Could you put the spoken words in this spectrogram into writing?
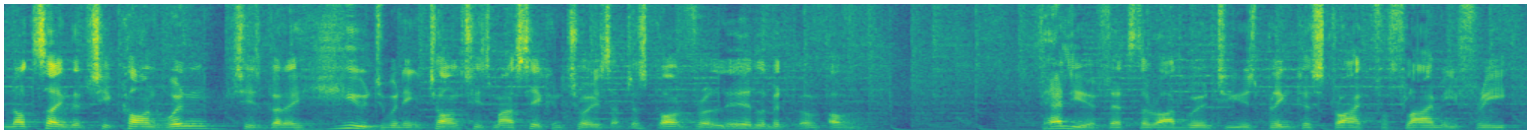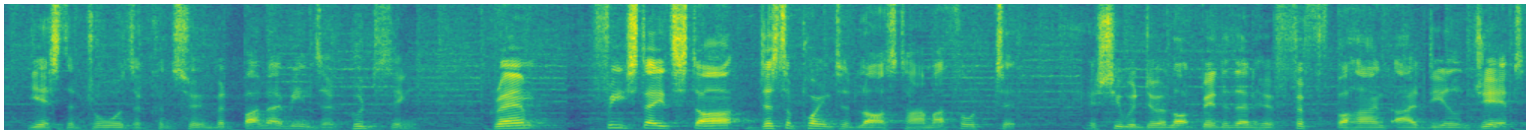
not saying that she can't win. She's got a huge winning chance. She's my second choice. I've just gone for a little bit of, of value, if that's the right word to use. Blinker strike for Fly Me Free. Yes, the draw is a concern, but by no means a good thing. Graham, Free State Star, disappointed last time. I thought uh, she would do a lot better than her fifth behind Ideal Jet.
